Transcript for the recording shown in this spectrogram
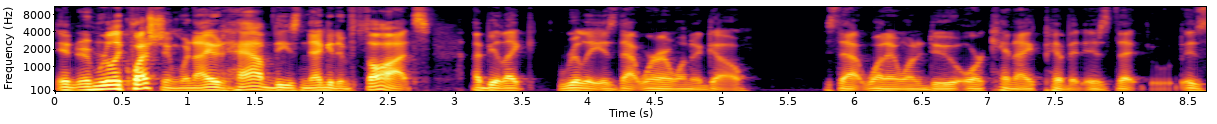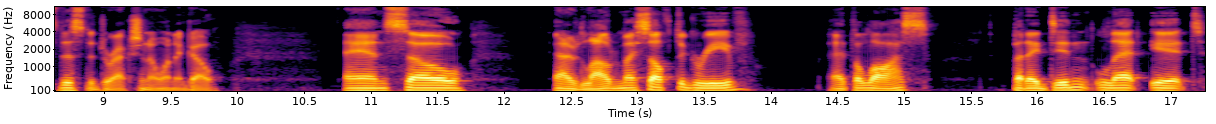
and, and really questioning when I would have these negative thoughts, I'd be like, really, is that where I want to go? Is that what I want to do, or can I pivot? Is that is this the direction I want to go? And so I allowed myself to grieve at the loss, but I didn't let it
